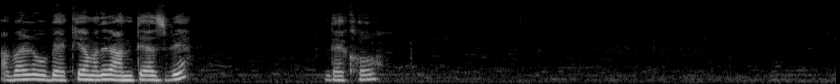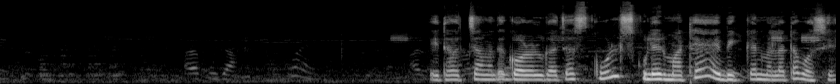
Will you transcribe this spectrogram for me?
আবার ও ব্যাকে আমাদের আনতে আসবে। দেখো এটা হচ্ছে আমাদের গরলগাছা স্কুল। স্কুলের মাঠে এই বিজ্ঞান মেলাটা বসে।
